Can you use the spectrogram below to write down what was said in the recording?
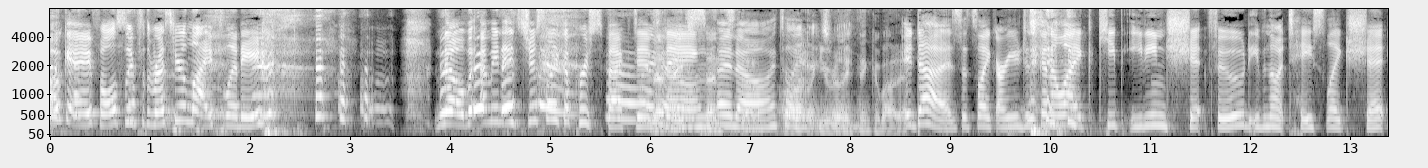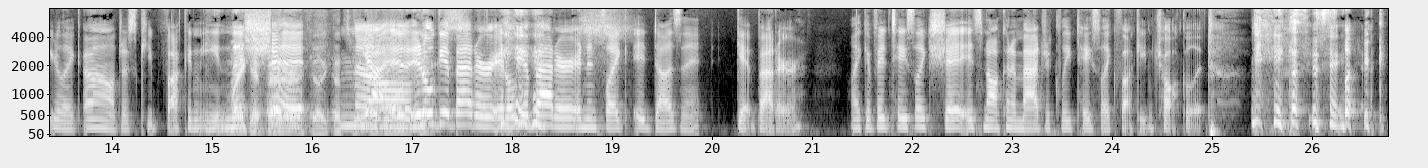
Okay, fall asleep for the rest of your life, Lynnie. no, but I mean, it's just like a perspective That makes thing. sense, I know, though, I a totally lot get when what you you really think about it. It does. It's like, are you just gonna like keep eating shit food, even though it tastes like shit? You're like, oh, I'll just keep fucking eating Might this get better. I shit. feel like that's what yeah, everyone it, it'll thinks. get better. It'll get better. And it's like, it doesn't get better. Like, if it tastes like shit, it's not going to magically taste like fucking chocolate. it's like,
